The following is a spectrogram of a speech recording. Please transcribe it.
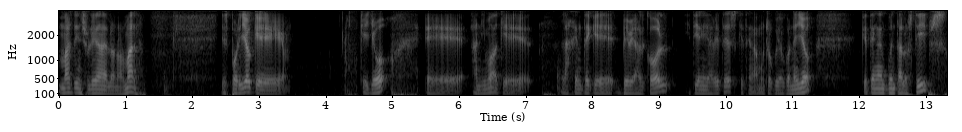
más de insulina de lo normal. Y es por ello que, que yo eh, animo a que la gente que bebe alcohol tiene diabetes, que tenga mucho cuidado con ello, que tenga en cuenta los tips,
